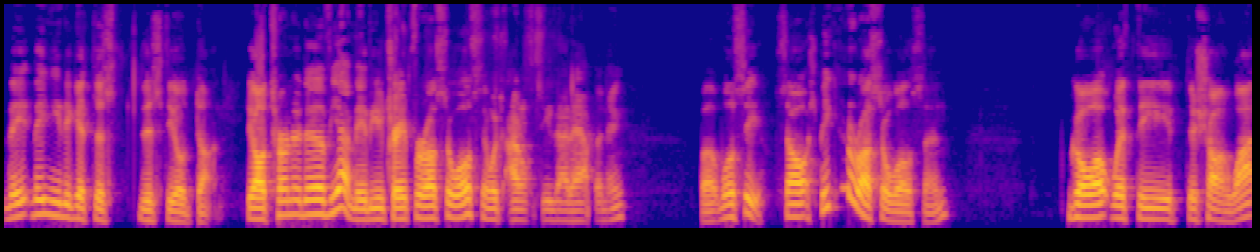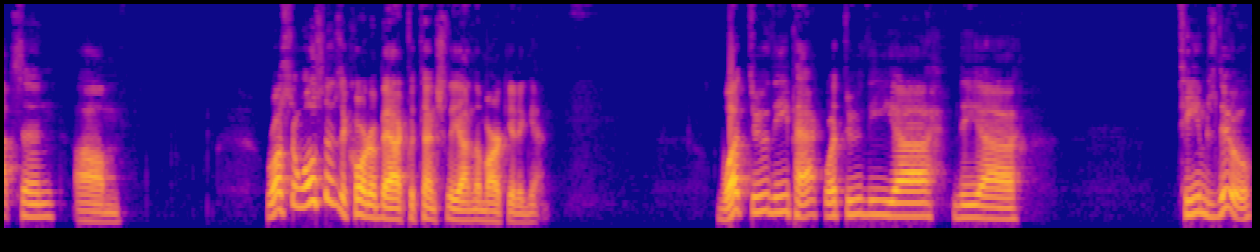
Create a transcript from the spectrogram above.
They they need to get this this deal done. The alternative, yeah, maybe you trade for Russell Wilson, which I don't see that happening, but we'll see. So speaking of Russell Wilson, go up with the Deshaun Watson. Um, Russell Wilson is a quarterback potentially on the market again. what do the pack? What do the uh, the uh, teams do?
